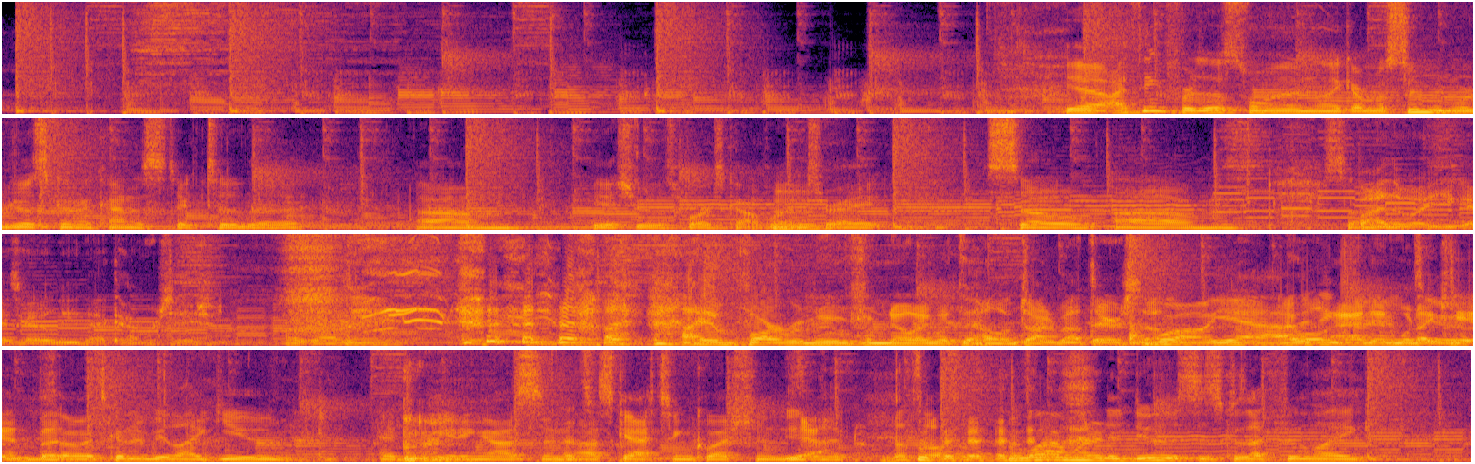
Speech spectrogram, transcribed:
Yeah, I think for this one, like I'm assuming we're just going to kind of stick to the um, the issue of the sports complex, right? So, um, so By the way, you guys got to lead that conversation. Okay. I am far removed from knowing what the hell I'm talking about there. So Well, yeah, I will think add in am what I can, but- so it's going to be like you educating us and us asking questions. Yeah. that- That's awesome. And what I wanted to do this is because I feel like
